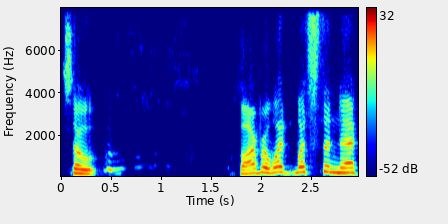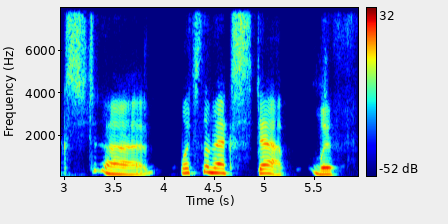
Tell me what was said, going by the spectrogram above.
So, Barbara, what what's the next uh, what's the next step with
